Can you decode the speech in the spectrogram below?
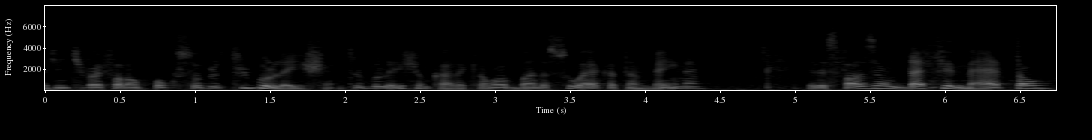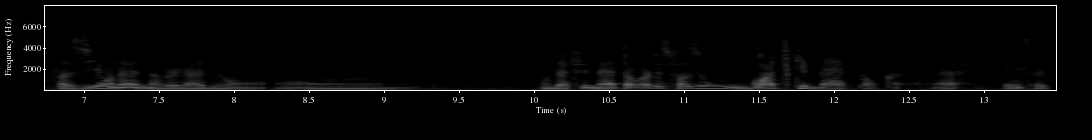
a gente vai falar um pouco sobre o Tribulation. Tribulation, cara, que é uma banda sueca também, né? Eles fazem um death metal, faziam, né, na verdade, um, um, um death metal, agora eles fazem um gothic metal, cara. É, pensa,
